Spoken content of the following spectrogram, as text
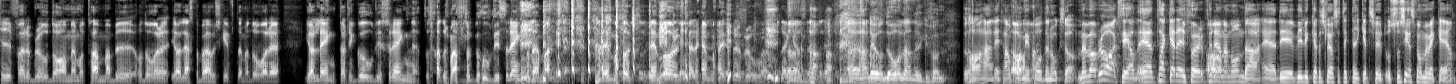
KIF Örebro damer mot Hammarby och då var det, jag läste bara överskriften, men då var det jag längtar till godisregnet. Och så hade de haft något godisregn på den matchen. Det är, mörk, det är mörkare hemma i Örebro. Alltså. Ja, Han är underhållande i alla fall. Ja, härligt. Han får Ja. med i podden också. Men vad bra Axel. Eh, tackar dig för, för Ja. denna måndag. Eh, det, vi lyckades lösa tekniken till slut och så ses vi om en vecka igen.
